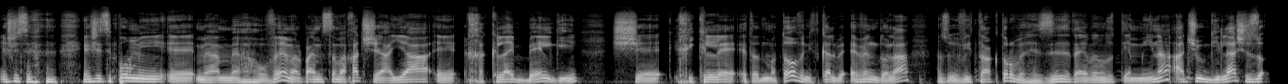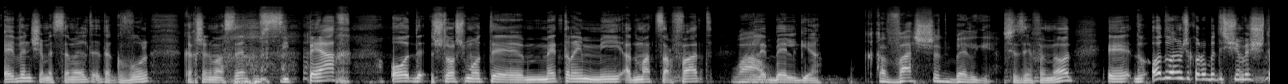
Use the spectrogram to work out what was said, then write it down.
יש לי, יש לי סיפור מ, אה, מה, מההווה, מ-2021, שהיה אה, חקלאי בלגי שחקלה את אדמתו ונתקל באבן גדולה, אז הוא הביא טרקטור והזיז את האבן הזאת ימינה, עד שהוא גילה שזו אבן שמסמלת את הגבול, כך שלמעשה הוא סיפח עוד 300 אה, מטרים מאדמת צרפת וואו. לבלגיה. כבש את בלגיה. שזה יפה מאוד. אה, עוד דברים שקרו ב-92,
